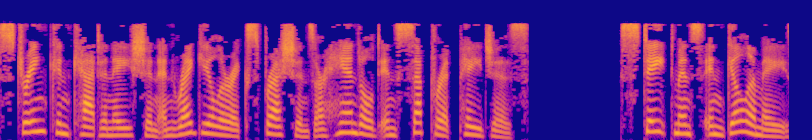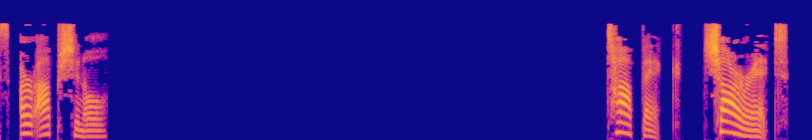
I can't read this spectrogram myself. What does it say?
string concatenation and regular expressions are handled in separate pages. Statements in guillemets, are optional. Topic: CharAt.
